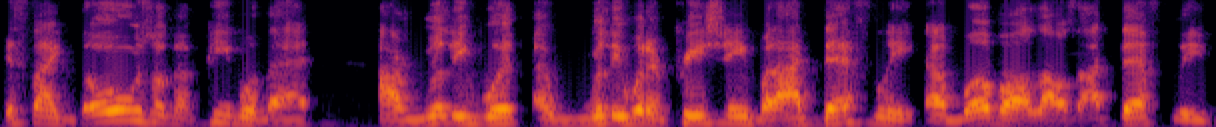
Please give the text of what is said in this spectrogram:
it's like those are the people that I really would I really would appreciate. But I definitely above all else, I definitely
